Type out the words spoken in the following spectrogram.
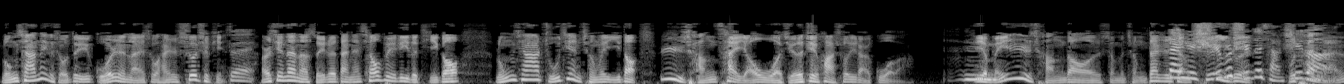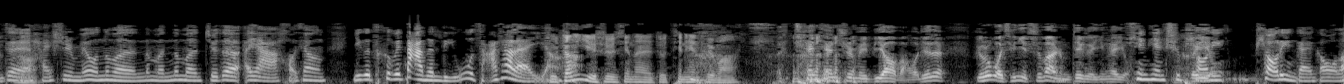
龙虾那个时候对于国人来说还是奢侈品。对。而现在呢，随着大家消费力的提高，龙虾逐渐成为一道日常菜肴。我觉得这话说的有点过吧，嗯、也没日常到什么程度，但是但是时不时的想吃的，对，啊、还是没有那么那么那么觉得，哎呀，好像一个特别大的礼物砸下来一样。就张毅是现在就天天吃吗？天天吃没必要吧？我觉得，比如我请你吃饭什么，这个应该有。天天吃票令票令该高了。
